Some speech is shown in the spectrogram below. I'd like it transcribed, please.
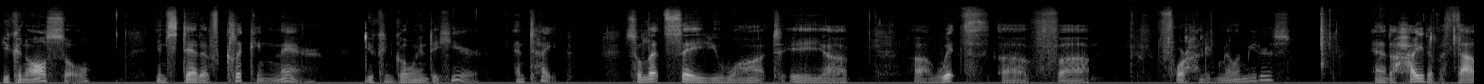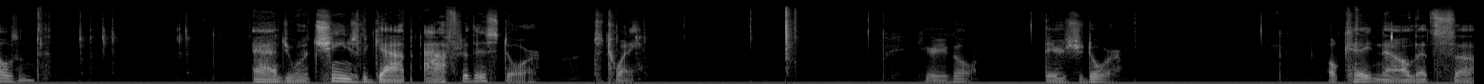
You can also, instead of clicking there, you can go into here and type. So let's say you want a, uh, a width of uh, 400 millimeters and a height of a thousand and you want to change the gap after this door to 20 here you go. There's your door. Okay now let's uh,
